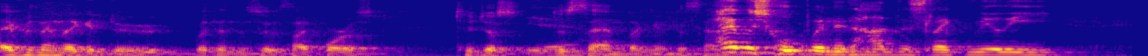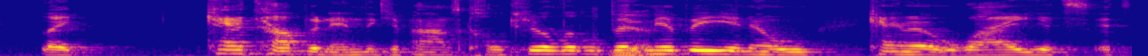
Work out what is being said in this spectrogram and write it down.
everything they could do within the Suicide Forest, to just Yeah. descending and descending. I was hoping it had this like really, like, kind of tapping into Japan's culture a little bit. Yeah. Maybe you know, kind of why it's it's,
